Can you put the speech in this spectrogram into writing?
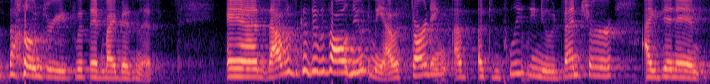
boundaries within my business. And that was because it was all new to me. I was starting a, a, completely new adventure. I didn't,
